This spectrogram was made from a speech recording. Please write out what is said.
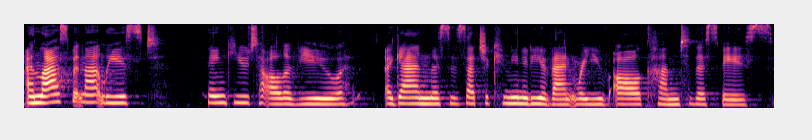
And last but not least, thank you to all of you. Again, this is such a community event where you've all come to this space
